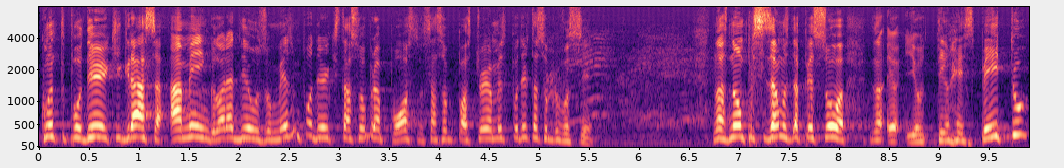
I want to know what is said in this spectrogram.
quanto poder, que graça. Amém, glória a Deus. O mesmo poder que está sobre o apóstolo, está sobre o pastor, é o mesmo poder que está sobre você. Nós não precisamos da pessoa, eu, eu tenho respeito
